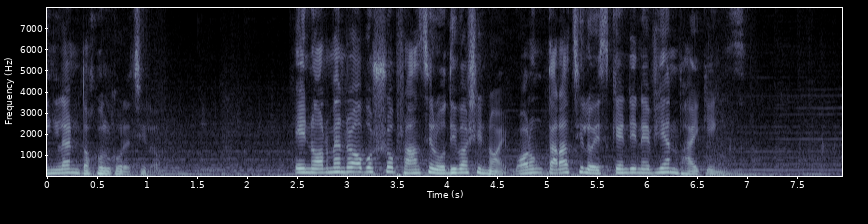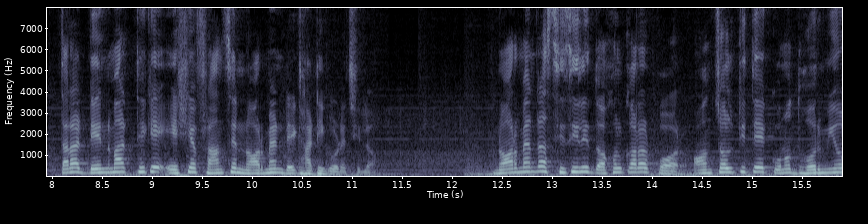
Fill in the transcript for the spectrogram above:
ইংল্যান্ড দখল করেছিল। এই নরম্যানরা অবশ্য ফ্রান্সের অধিবাসী নয়, বরং তারা ছিল স্ক্যান্ডিনেভিয়ান ভাইকিংস। তারা ডেনমার্ক থেকে এশিয়া ফ্রান্সের নরম্যান্ডে ঘাঁটি গড়েছিল। নরম্যানরা সিসিলি দখল করার পর অঞ্চলটিতে কোনো ধর্মীয়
